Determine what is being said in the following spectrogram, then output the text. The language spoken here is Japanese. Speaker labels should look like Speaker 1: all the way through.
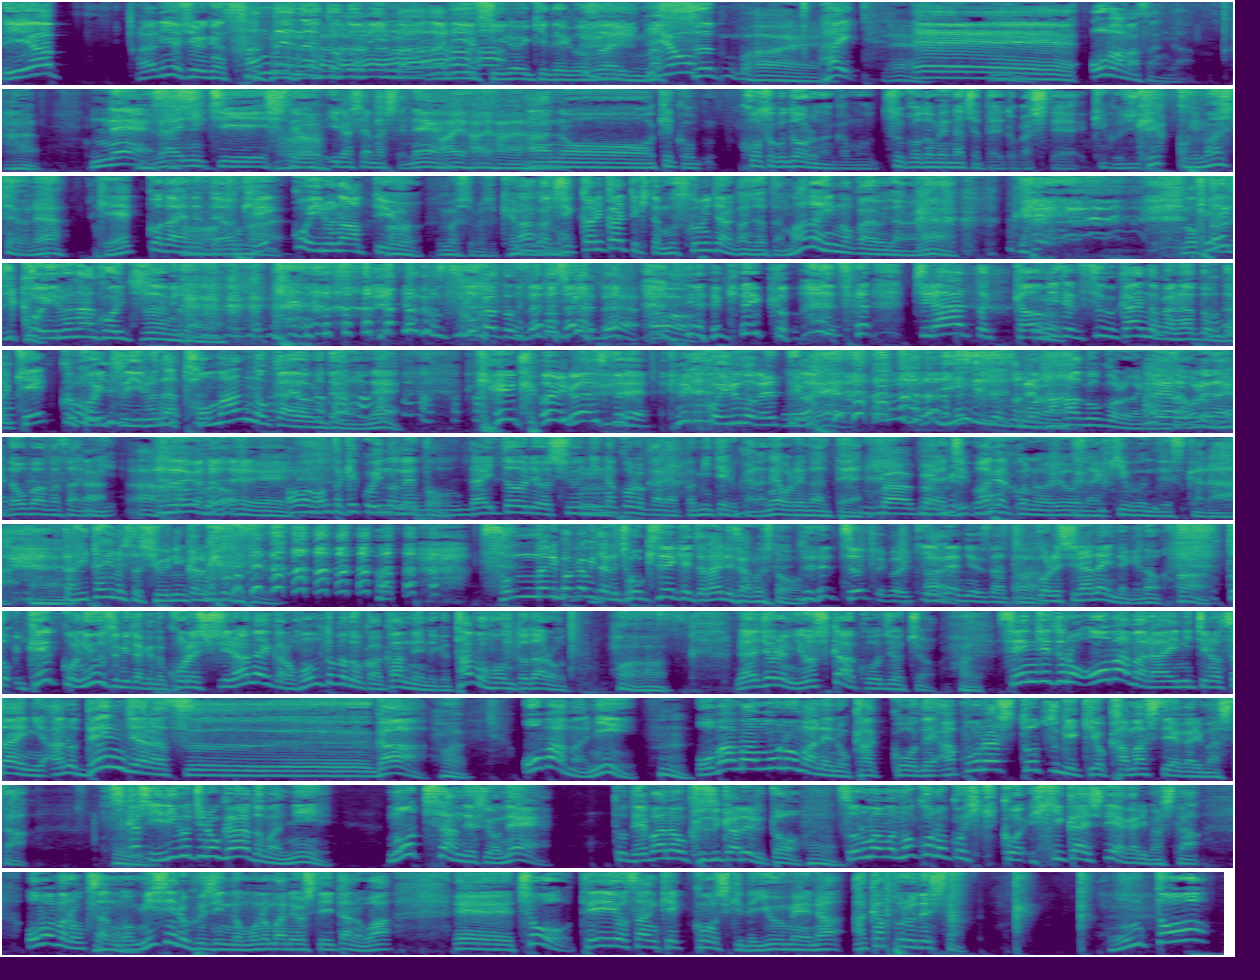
Speaker 1: いや、有吉弘樹のサンデーナイトドリーマー、有吉弘之でございます。
Speaker 2: はい。
Speaker 1: はい。えー、オバマさんが、
Speaker 2: はい。
Speaker 1: ね、来日していらっしゃいましてね。
Speaker 2: はいはいはいはい
Speaker 1: あのー、結構、高速道路なんかも通行止めになっちゃったりとかして、結構じ、
Speaker 2: 結構いましたよね。
Speaker 1: 結構大変だったよ。結構いるなっていう。
Speaker 2: うんいましたいました。
Speaker 1: なんか
Speaker 2: 見
Speaker 1: 実家に帰ってきた息子みたいな感じだったら、まだいんのかよ、みたいなね。
Speaker 2: ノスタルジック。
Speaker 1: 結構いるな、こいつ、みたいな。
Speaker 2: すごかったですね、確かにね。
Speaker 1: 結構、さチラッと顔見せてすぐ帰んのかなと思ったら、結構こいついるな、止まんのかよ、みたいなね。結構いまして。
Speaker 2: 結構いるのねっていうね。いいでしょ、それ
Speaker 1: もう
Speaker 2: は。
Speaker 1: 母心だからさ、俺なんかオバマさんに。
Speaker 2: あ、母心
Speaker 1: ええ
Speaker 2: あら、あんた結構いんのね、と。
Speaker 1: 大統領就任の頃からやっぱ見てるからね、俺なんて。
Speaker 2: まあまあ
Speaker 1: いやじ我が子のような気分ですから。
Speaker 2: 大体の人就任から見てますよ。そんなにバカみたいな長期政権じゃないですよ、あの人。
Speaker 1: ちょっとこれ気になるニュースだった、
Speaker 2: はい。
Speaker 1: これ知らないんだけど、と結構ニュース見たけどこれ知らないから本当かどうかわかんないんだけど多分本当だろうと
Speaker 2: はいはい。
Speaker 1: ラジオネーム吉川工場長、
Speaker 2: はい。
Speaker 1: 先日のオバマ来日の際にあのデンジャラスが、
Speaker 2: はい。
Speaker 1: オバマに、
Speaker 2: ん。
Speaker 1: オバマモノマネの格好でアポなし突撃をかましてやがりました。しかし入り口のガードマンに、ノッチさんですよねと出花をくじかれると、そのままのこのこ引きこ引き返してやがりました。オバマの奥さんのミシェル夫人のモノマネをしていたのは、えー、超低予算結婚式で有名な赤プルでした。本当？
